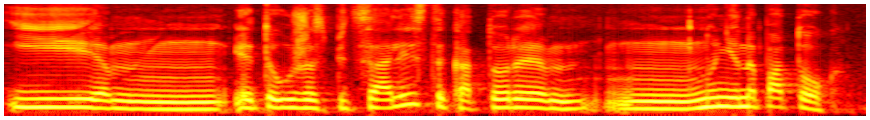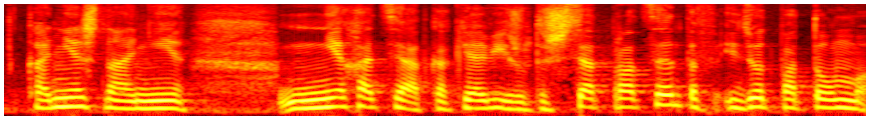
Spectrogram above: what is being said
И это уже специалисты, которые ну, не на поток. Конечно, они не хотят, как я вижу, потому что 60% идет потом э,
